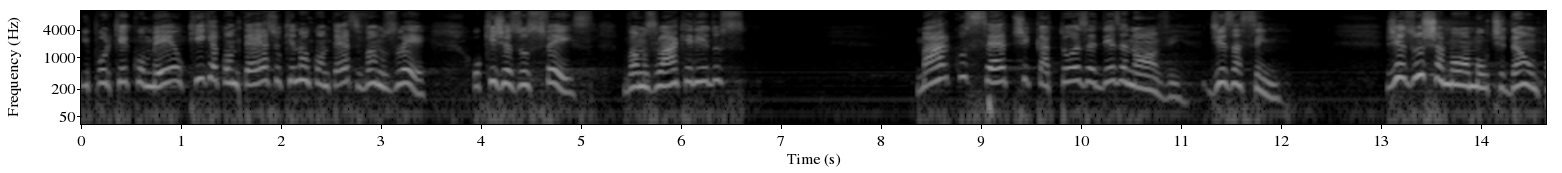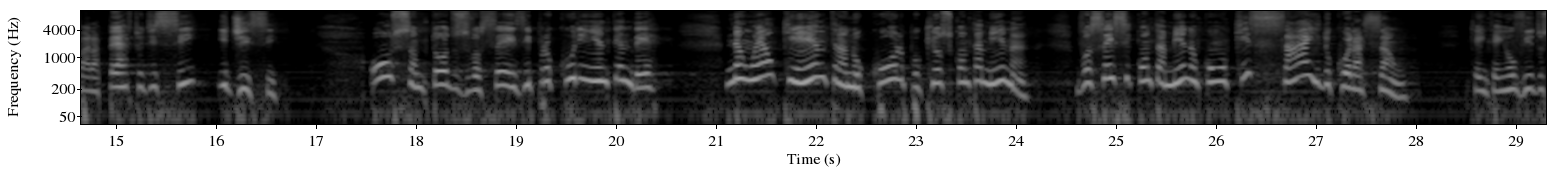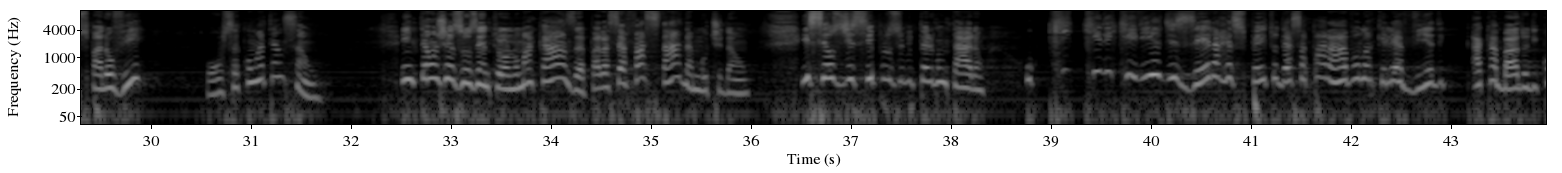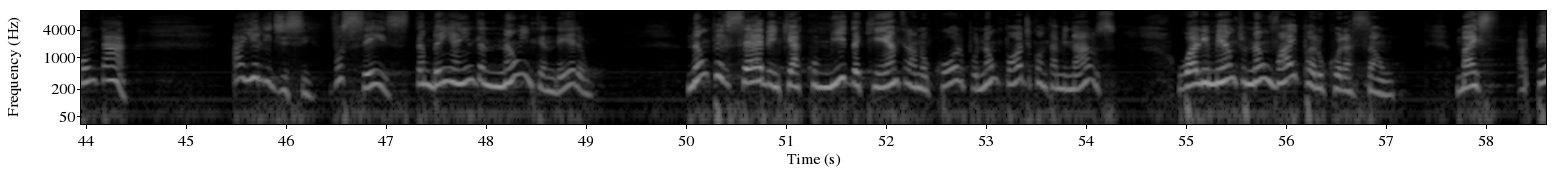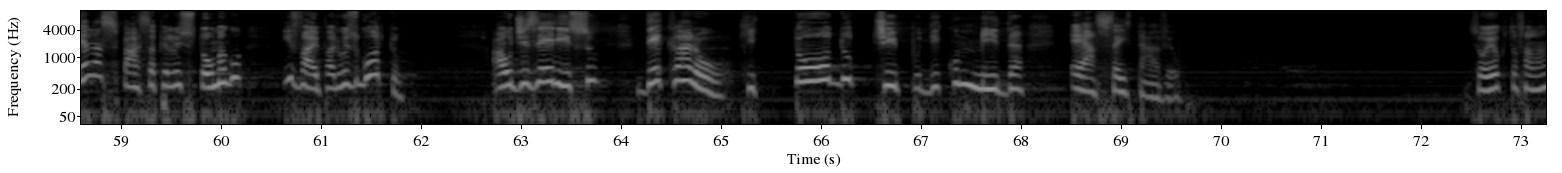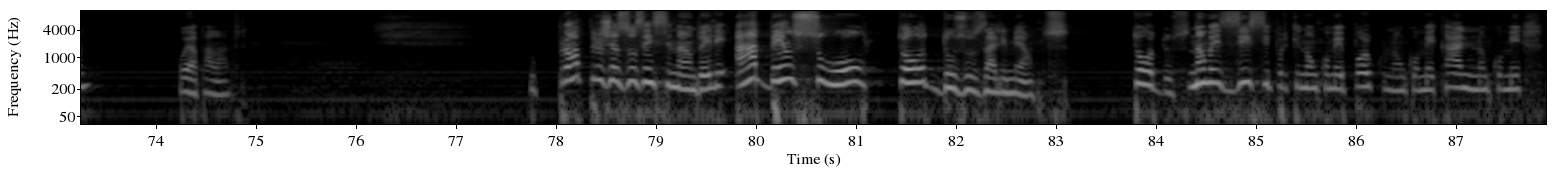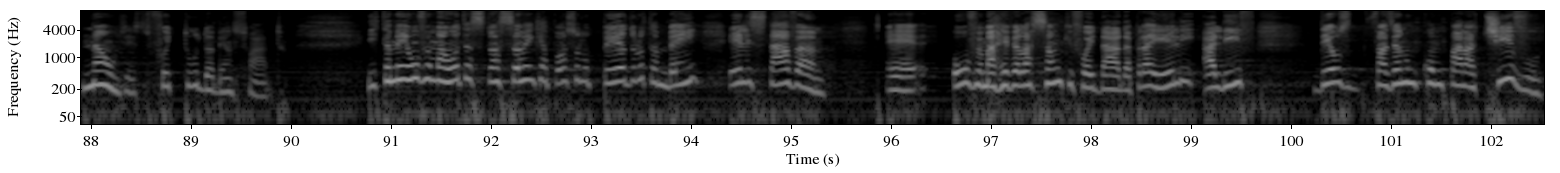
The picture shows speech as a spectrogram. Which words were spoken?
e por que comer, o que, que acontece, o que não acontece. Vamos ler o que Jesus fez. Vamos lá, queridos? Marcos 7, 14 a 19. Diz assim: Jesus chamou a multidão para perto de si e disse: Ouçam todos vocês e procurem entender. Não é o que entra no corpo que os contamina vocês se contaminam com o que sai do coração. Quem tem ouvidos para ouvir, ouça com atenção. Então Jesus entrou numa casa para se afastar da multidão. E seus discípulos lhe perguntaram o que, que ele queria dizer a respeito dessa parábola que ele havia de, acabado de contar. Aí ele disse: Vocês também ainda não entenderam? Não percebem que a comida que entra no corpo não pode contaminá-los? O alimento não vai para o coração, mas apenas passa pelo estômago e vai para o esgoto. Ao dizer isso, declarou que todo tipo de comida é aceitável. Sou eu que estou falando? Ou é a palavra? O próprio Jesus ensinando, ele abençoou todos os alimentos. Todos. Não existe porque não comer porco, não comer carne, não comer. Não, gente, foi tudo abençoado. E também houve uma outra situação em que o apóstolo Pedro também, ele estava. É, houve uma revelação que foi dada para ele, ali, Deus fazendo um comparativo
